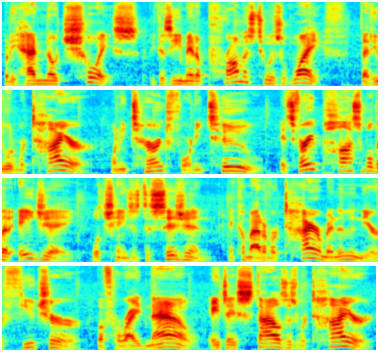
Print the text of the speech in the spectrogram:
but he had no choice because he made a promise to his wife that he would retire when he turned 42. It's very possible that AJ will change his decision and come out of retirement in the near future. But for right now, AJ Styles is retired.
